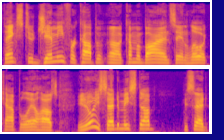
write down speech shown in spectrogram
thanks to Jimmy for cop- uh, coming by and saying hello at Capital Ale House. You know what he said to me, Stub? He said,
